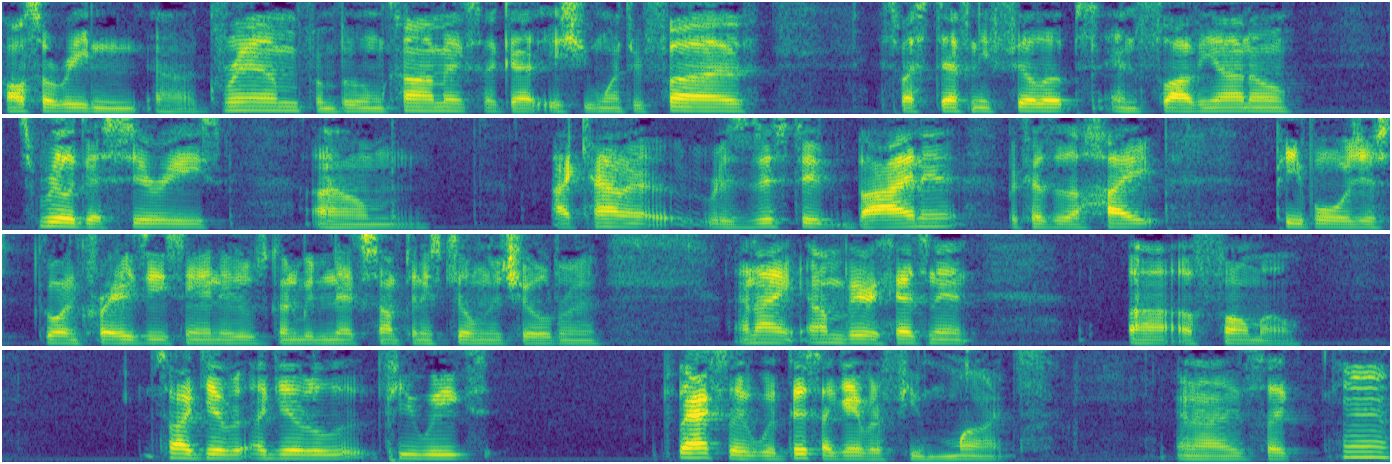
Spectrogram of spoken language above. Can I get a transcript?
Also reading uh, Grim from Boom Comics. I got issue one through five. It's by Stephanie Phillips and Flaviano. It's a really good series. Um, I kind of resisted buying it because of the hype. People were just going crazy saying it was going to be the next something is killing the children. And I, I'm very hesitant uh, of FOMO. So I give it I give it a few weeks. Actually, with this, I gave it a few months, and I was like, yeah,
